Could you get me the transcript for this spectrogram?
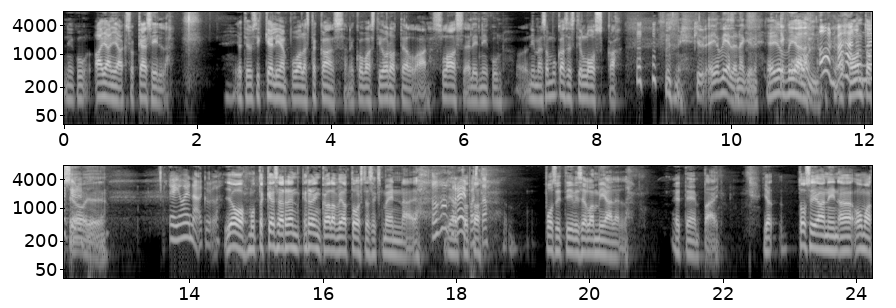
niin kuin ajanjakso käsillä. Ja tietysti Kelian puolesta kanssa, niin kovasti odotellaan. SLAS, eli niin kuin nimensä mukaisesti loska. Kyllä, ei ole vielä näkynyt. Ei ole vielä. On, On, vähän on tosiaan. näkynyt. Joo, joo, joo. Ei ole enää kyllä. Joo, mutta kesän ren, renkailla vielä toistaiseksi mennään ja, Aha, ja tota, positiivisella mielellä eteenpäin. Ja tosiaan niin ä, oma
